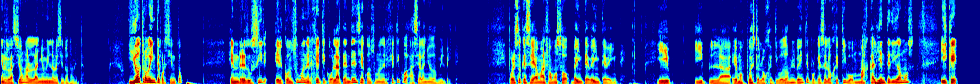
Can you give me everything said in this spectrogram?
en relación al año 1990 y otro 20% en reducir el consumo energético, la tendencia de consumo energético hacia el año 2020. Por eso que se llama el famoso 20-20-20. Y, y la, hemos puesto el objetivo 2020 porque es el objetivo más caliente, digamos, y que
